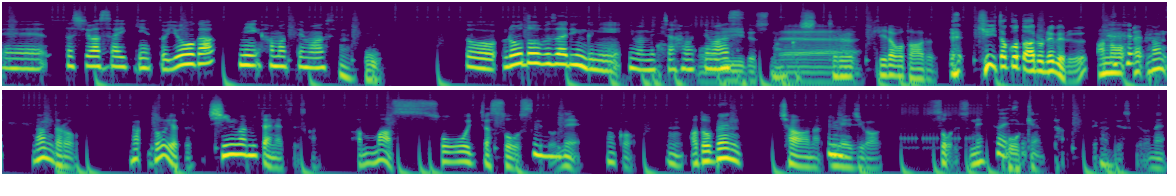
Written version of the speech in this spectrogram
えー私は最近えっと洋画にハマってます。うんおとロードオブザリングに今めっちゃハマってますいい。ですね知ってる。聞いたことある。え、聞いたことあるレベル？あの、え、なん、なんだろう。な、どういうやつですか？神話みたいなやつですかね？あまあ、そうじゃそうっすけどね。なんか、うん、アドベンチャーなイメージがある。そうですね。そうです冒険譚って感じですけどね。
